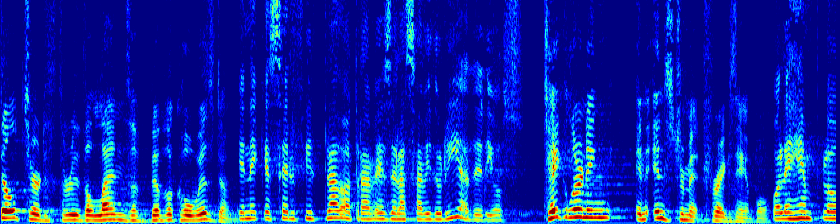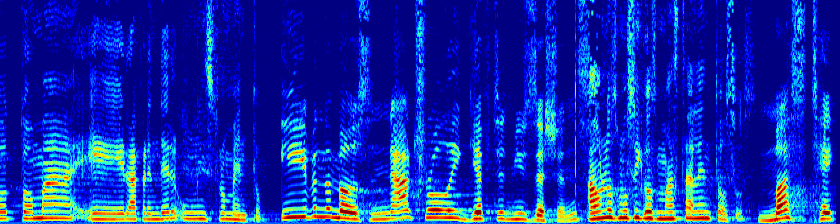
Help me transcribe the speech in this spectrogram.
filtered through the lens of biblical wisdom. tiene que ser filtrado a través de la sabiduría de Dios. Take learning an instrument, for example. Por ejemplo, toma eh, el aprender un instrumento. Even the most naturally gifted musicians Aún los músicos más talentosos must take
